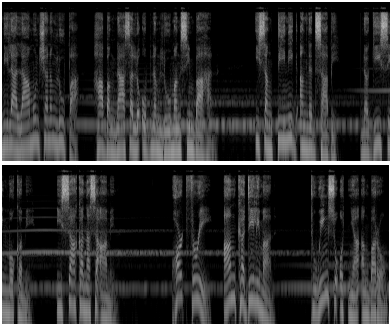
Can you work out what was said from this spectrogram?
nilalamon siya ng lupa habang nasa loob ng lumang simbahan. Isang tinig ang nagsabi, Nagising mo kami, isa ka na sa amin. Part 3, Ang Kadiliman Tuwing suot niya ang barong,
